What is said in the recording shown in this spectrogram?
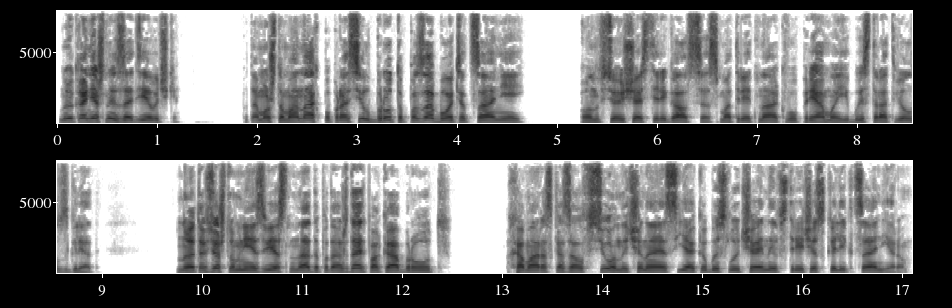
Ну и, конечно, из-за девочки. Потому что монах попросил Брута позаботиться о ней». Он все еще остерегался смотреть на Акву прямо и быстро отвел взгляд. «Но это все, что мне известно. Надо подождать, пока Брут...» Хама рассказал все, начиная с якобы случайной встречи с коллекционером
